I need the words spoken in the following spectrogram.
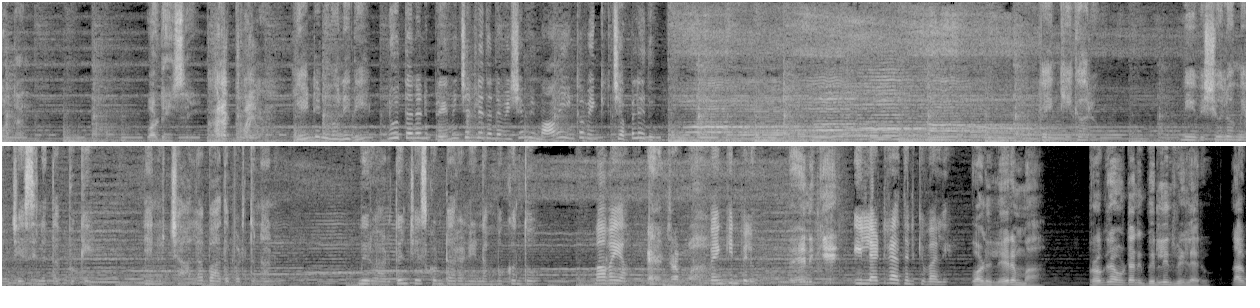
కొట్టాలి. ఈస్ ఏంటి నువ్వు అనేది? నువ్వు తనని ప్రేమించట్లేదన్న విషయం మీ మావయ్య ఇంకా వెంకికి చెప్పలేదు. వెంకీ గారు మీ విషయంలో మేము చేసిన తప్పుకి నేను చాలా బాధపడుతున్నాను. మీరు అర్థం చేసుకుంటారనే నమ్మకంతో మావయ్య. వెంకిని పిలు దేనికి? ఈ లెటర్ అతనికి ఇవ్వాలి. వాడు లేరమ్మా. ప్రోగ్రామ్ ఉండడానికి బెర్లిన్ వెళ్ళారు. నాకు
